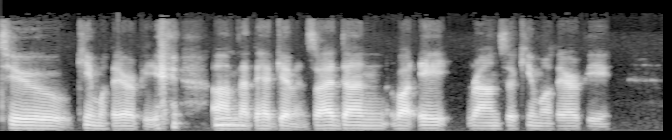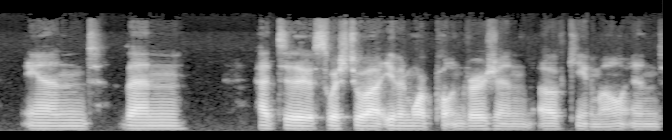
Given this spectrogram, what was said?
to chemotherapy um, mm. that they had given. So I had done about eight rounds of chemotherapy, and then had to switch to an even more potent version of chemo, and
